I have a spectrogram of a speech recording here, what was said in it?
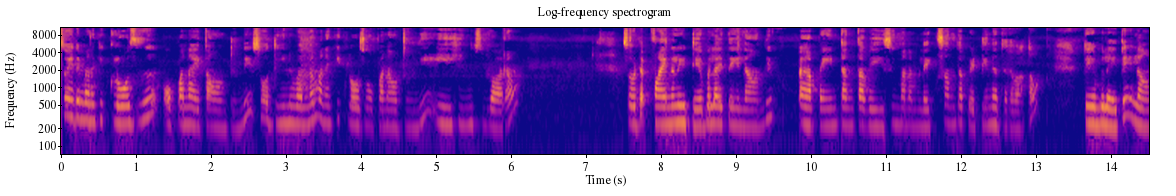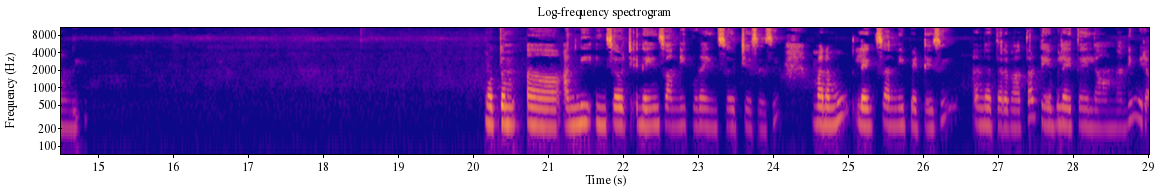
సో ఇది మనకి క్లోజ్ ఓపెన్ అవుతూ ఉంటుంది. సో దీనివల్ల మనకి క్లోజ్ ఓపెన్ అవుతుంది ఈ హింగ్స్ ద్వారా. సో ఫైనల్ ఈ టేబుల్ అయితే ఇలా ఉంది. పెయింట్ అంతా వేసి మనం లెగ్స్ అంతా పెట్టిన తర్వాత టేబుల్ అయితే ఇలా ఉంది. మొత్తం అన్నీ ఇన్సర్ట్ నెయిల్స్ అన్నీ కూడా ఇన్సర్ట్ చేసేసి మనము లెగ్స్ అన్నీ పెట్టేసి అన్న తర్వాత టేబుల్ అయితే ఇలా ఉందండి. మీరు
